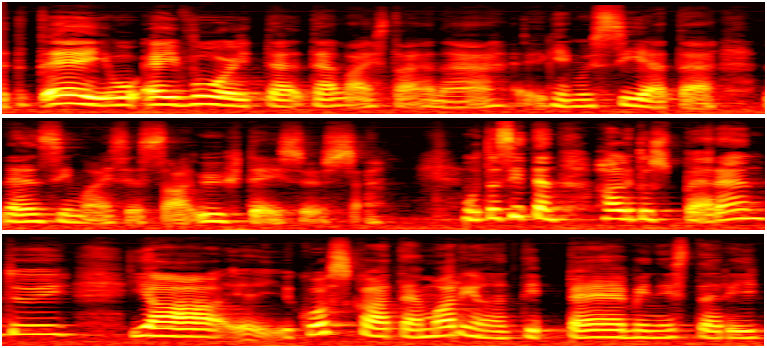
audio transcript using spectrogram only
Että ei, ei voi tällaista enää sietää länsimaisessa yhteisössä. Mutta sitten hallitus perääntyi ja koska tämä marionettipääministeri,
